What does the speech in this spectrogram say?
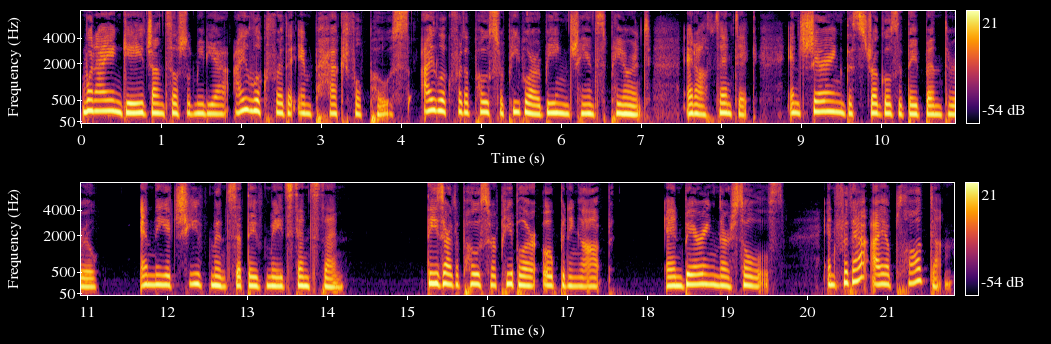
When I engage on social media, I look for the impactful posts. I look for the posts where people are being transparent and authentic and sharing the struggles that they've been through and the achievements that they've made since then. These are the posts where people are opening up and bearing their souls. And for that, I applaud them.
